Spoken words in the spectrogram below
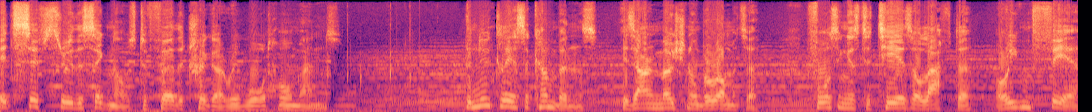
It sifts through the signals to further trigger reward hormones. The nucleus accumbens is our emotional barometer, forcing us to tears or laughter, or even fear,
